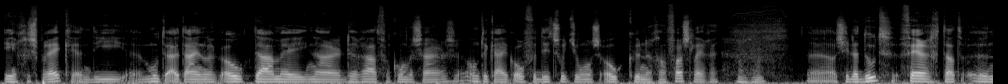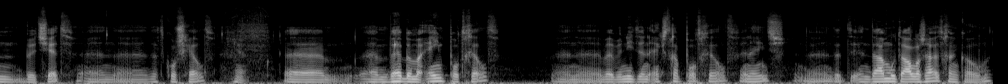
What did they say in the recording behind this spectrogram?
in gesprek. En die moeten uiteindelijk ook daarmee naar de Raad van Commissarissen. Om te kijken of we dit soort jongens ook kunnen gaan vastleggen. Mm -hmm. Uh, als je dat doet, vergt dat een budget en uh, dat kost geld. Ja. En we hebben maar één pot geld. En uh, we hebben niet een extra pot geld ineens. Dat, en daar moet alles uit gaan komen.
